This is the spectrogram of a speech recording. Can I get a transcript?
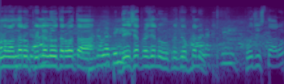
మనం అందరం పిల్లలు తర్వాత దేశ ప్రజలు ప్రతి ఒక్కరు పూజిస్తారు.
